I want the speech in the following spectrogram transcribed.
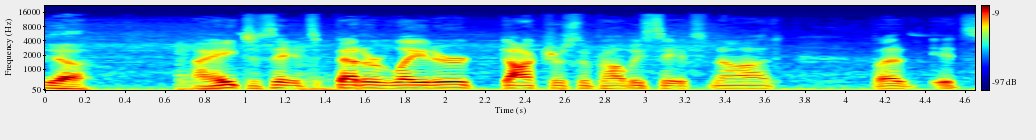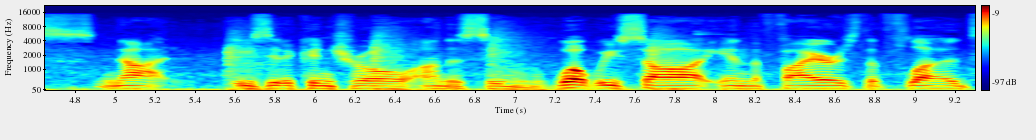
Yeah. I hate to say it's better later. Doctors would probably say it's not, but it's not easy to control on the scene. What we saw in the fires, the floods,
